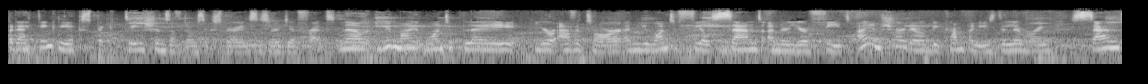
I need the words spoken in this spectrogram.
But I think the expectations of those experiences are different. Now, you might want to play your avatar and you want to feel sand under your feet. I am sure there will be companies delivering sand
